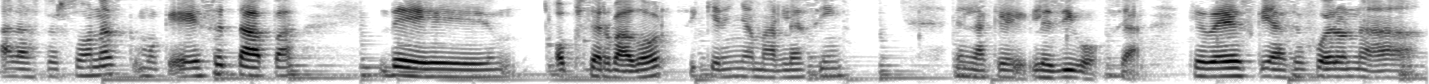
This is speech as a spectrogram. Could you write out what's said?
a las personas como que esa etapa de observador, si quieren llamarle así, en la que les digo, o sea, que ves que ya se fueron a,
